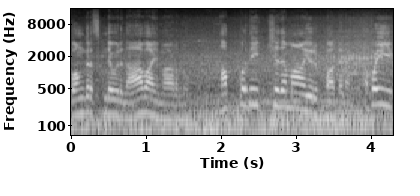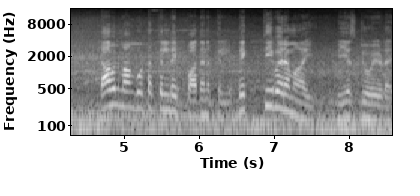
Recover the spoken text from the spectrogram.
കോൺഗ്രസിന്റെ ഒരു നാവായി മാറുന്നു. അപ്രതീക്ഷിതമായൊരു പതനം. അപ്പോൾ ഈ രാഹുൽ മാങ്കൂട്ടത്തിന്റെ പതനത്തിൽ വ്യക്തിപരമായി ബി എസ് ജോയിയുടെ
